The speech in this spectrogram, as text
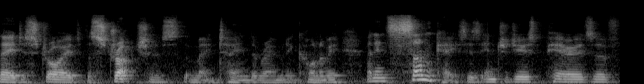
they destroyed the structures that maintained the Roman economy, and in some cases introduced periods of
